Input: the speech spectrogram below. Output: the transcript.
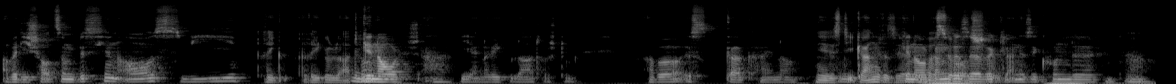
Aber die schaut so ein bisschen aus wie... Reg Regulator? Genau, ah, wie ein Regulator, stimmt aber ist gar keiner. Nee, das ist die Gangreserve. Genau, Gangreserve, kleine Sekunde. Ja.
